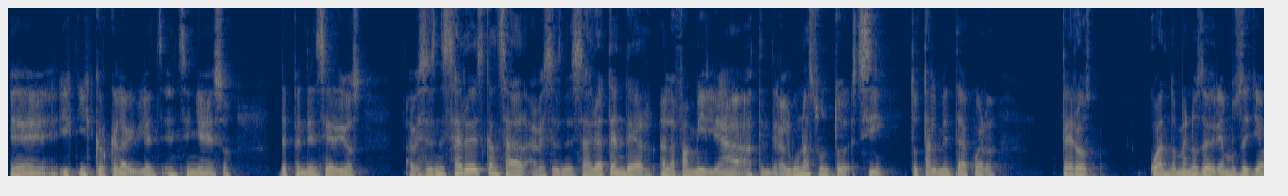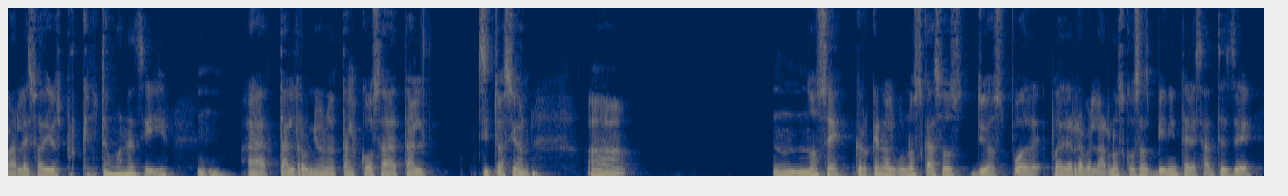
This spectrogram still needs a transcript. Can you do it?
Eh, y, creo que la Biblia enseña eso, dependencia de Dios. A veces es necesario descansar, a veces es necesario atender a la familia, atender algún asunto. Sí, totalmente de acuerdo. Pero cuando menos deberíamos de llevarle eso a Dios porque no tengo ganas de ir a tal reunión, a tal cosa, a tal situación. Uh, no sé, creo que en algunos casos Dios puede, puede revelarnos cosas bien interesantes de,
